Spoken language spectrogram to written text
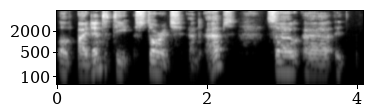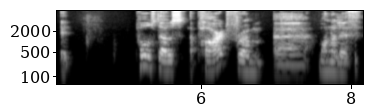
of identity storage and apps. So uh, it, it pulls those apart from uh, monolith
